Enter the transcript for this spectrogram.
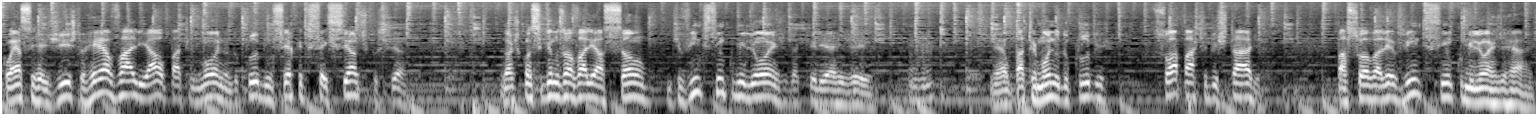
com esse registro reavaliar o patrimônio do clube em cerca de 600%. Nós conseguimos uma avaliação de 25 milhões daquele RGI. Uhum. É, o patrimônio do clube, só a parte do estádio, passou a valer 25 milhões de reais.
